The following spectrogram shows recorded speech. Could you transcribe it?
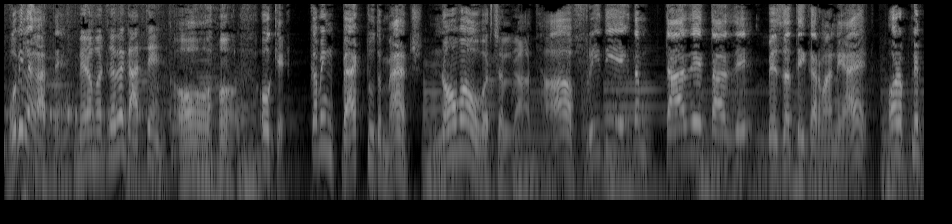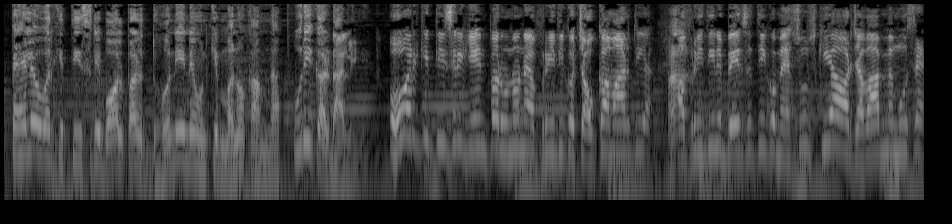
वो भी लगाते हैं? मेरा मतलब है गाते हैं। ओह okay coming back to the match नौवा ओवर चल रहा था। फ्रीदी एकदम ताजे ताजे बेजती करवाने आए और अपने पहले ओवर की तीसरी बॉल पर धोनी ने उनकी मनोकामना पूरी कर डाली। ओवर की तीसरी गेंद पर उन्होंने अफरीदी को चौका मार दिया। हाँ। अफरीदी ने बेजती को महसूस किया और जवाब में मुँह से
